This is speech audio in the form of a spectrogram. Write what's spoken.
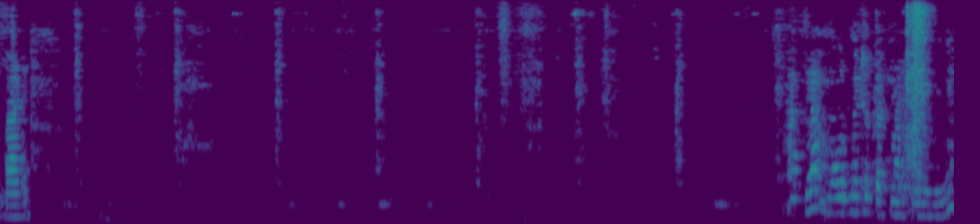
ಬಾಡಿ ಅಗಲ ಮೂರು ಮೀಟ್ರ್ ಕಟ್ ಮಾಡ್ಕೊಂಡಿದ್ದೀನಿ.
